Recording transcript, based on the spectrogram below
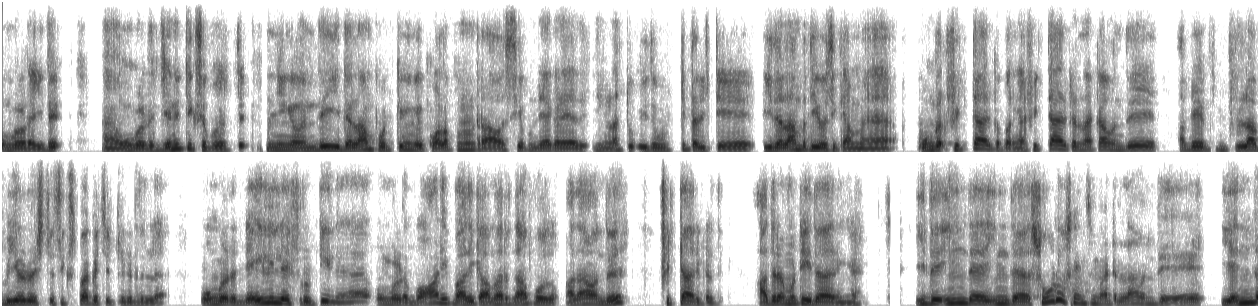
உங்களோட இது உங்களோட ஜெனட்டிக்ஸை பொறுத்து. நீங்க வந்து இதெல்லாம் போட்டு நீங்க குழப்பணுன்ற அவசியம் முடியாது கிடையாது. நீங்களாம் தூ இதை விட்டு தள்ளிட்டு இதெல்லாம் பத்தி யோசிக்காம உங்க ஃபிட்டா இருக்க பாருங்க. ஃபிட்டா இருக்கிறதுனாக்கா வந்து அப்படியே ஃபுல்லா பியர்டு வச்சுட்டு சிக்ஸ் பேக் வச்சுட்டு இருக்கிறது இல்ல. உங்களோட டெய்லி லைஃப் ருட்டீனை உங்களோட பாடி பாதிக்காம இருந்தா போதும். அதான் வந்து ஃபிட்டா இருக்கிறது. அதுல மட்டும் இதா இருங்க. இது இந்த இந்த சூடோ சயின்ஸ் மேட்டர்லாம் வந்து எந்த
